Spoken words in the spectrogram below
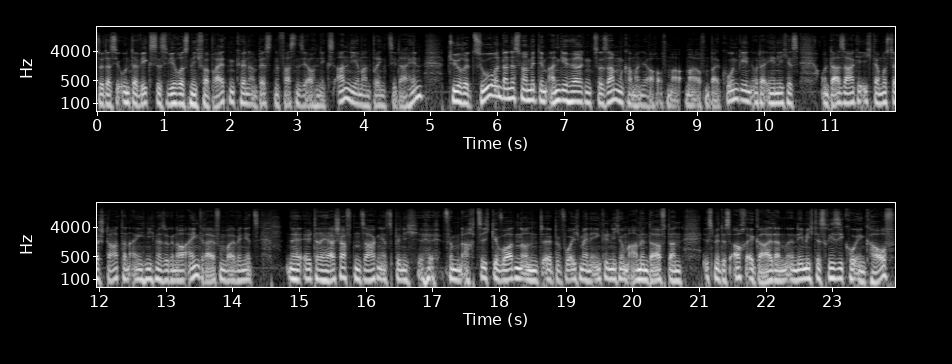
sodass sie unterwegs das Virus nicht verbreiten können. Am besten fassen sie auch nichts an. Jemand bringt sie dahin, Türe zu und dann ist man mit dem Angehörigen zusammen. Kann man ja auch auf, mal auf den Balkon gehen oder ähnliches. Und da sage ich, da muss der Staat dann eigentlich nicht mehr so genau eingreifen, weil wenn jetzt äh, ältere Herrschaften sagen, jetzt bin ich äh, 85 geworden und äh, bevor ich meine Enkel nicht umarmen darf, dann ist mir das auch egal. Dann äh, nehme ich das Risiko in Kauf.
